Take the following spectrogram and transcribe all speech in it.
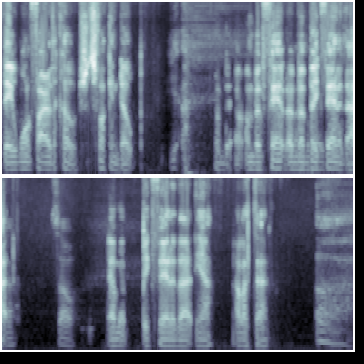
they won't fire the coach. It's fucking dope. Yeah. I'm, I'm a big fan. I'm a big fan of that. So, I'm a big fan of that. Yeah, I like that.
